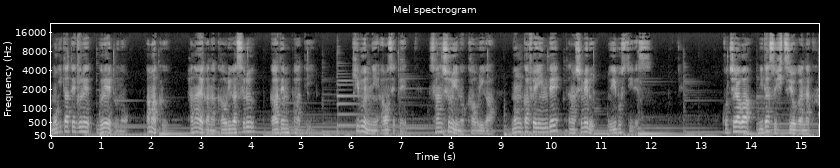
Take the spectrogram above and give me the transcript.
もぎたてグレグレープの甘く華やかな香りがするガーデンパーティー、気分に合わせて3種類の香りがノンカフェインで楽しめるルイボスティーです。こちらは煮出す必要がなく、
